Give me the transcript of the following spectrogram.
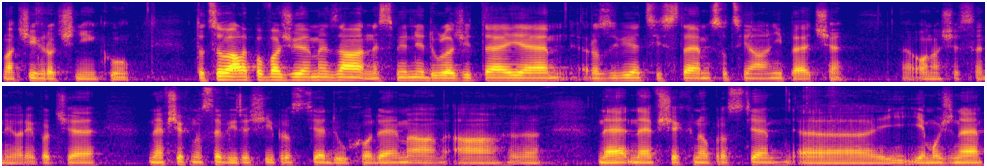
mladších ročníků. To, co ale považujeme za nesmírně důležité, je rozvíjet systém sociální péče eh, o naše seniory, protože ne všechno se vyřeší prostě důchodem a, a eh, ne, ne všechno prostě eh, je možné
